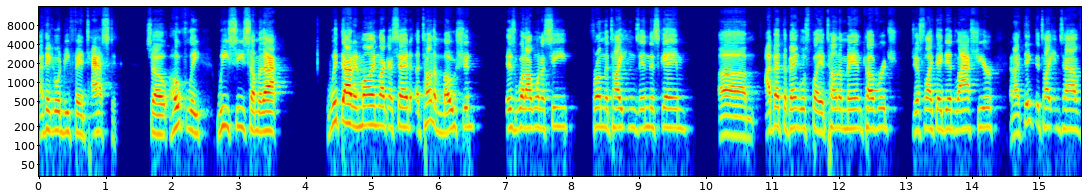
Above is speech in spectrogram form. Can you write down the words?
I think it would be fantastic. So hopefully we see some of that. With that in mind, like I said, a ton of motion is what I want to see from the Titans in this game. Um, I bet the Bengals play a ton of man coverage, just like they did last year. And I think the Titans have,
